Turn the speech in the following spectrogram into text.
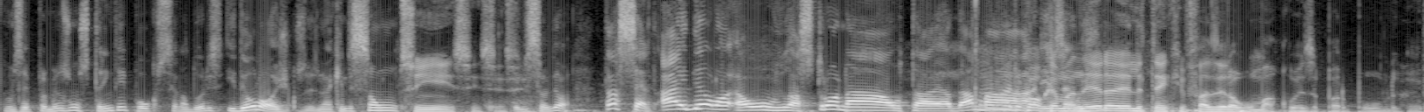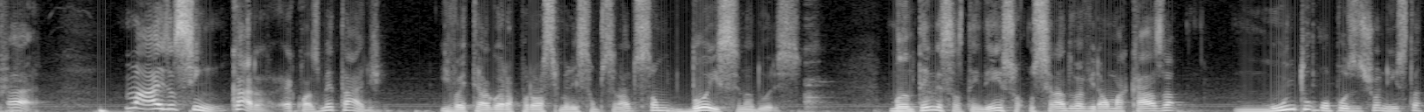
vamos dizer, pelo menos uns 30 e poucos senadores ideológicos. Não é que eles são. Sim, sim, sim. sim. Eles são ideológicos. Tá certo. A ideolo... é o astronauta, é a Mas, de Damares. qualquer é o maneira, ele tem que fazer alguma coisa para o público, enfim. é. Mas assim, cara, é quase metade. E vai ter agora a próxima eleição pro Senado, são dois senadores. Mantendo essa tendência, o Senado vai virar uma casa muito oposicionista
